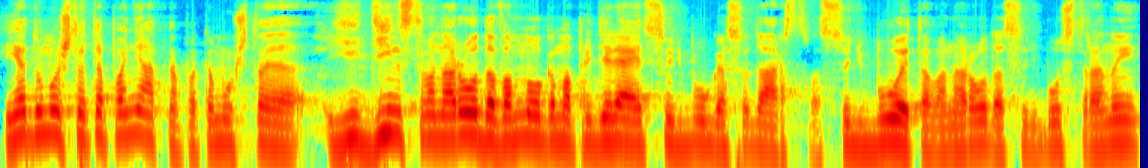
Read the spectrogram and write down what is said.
И я думаю, что это понятно, потому что единство народа во многом определяет судьбу государства, судьбу этого народа, судьбу страны.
